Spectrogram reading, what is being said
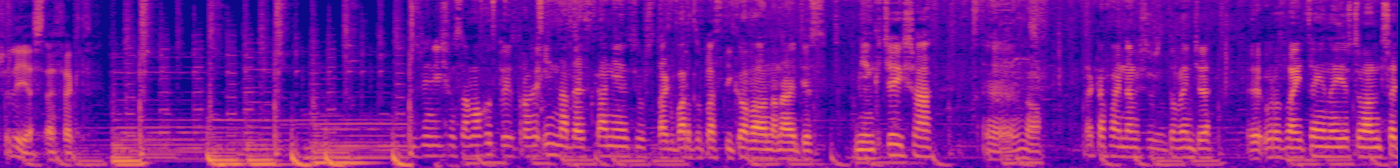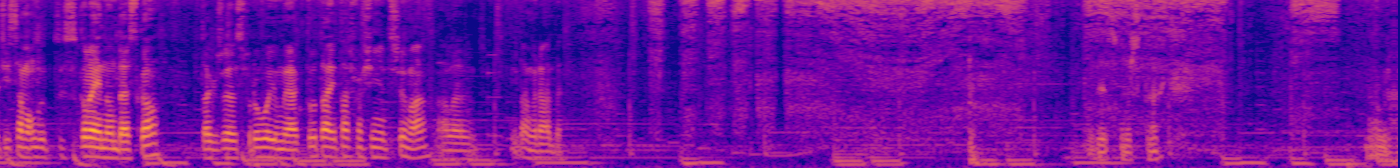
Czyli jest efekt. Zmieniliśmy samochód, tu jest trochę inna deska, nie jest już tak bardzo plastikowa, ona nawet jest miękciejsza. Yy, No, taka fajna, myślę, że to będzie yy, urozmaicenie. No i jeszcze mamy trzeci samochód z kolejną deską, także spróbujmy jak tutaj. Taśma się nie trzyma, ale dam radę. Powiedzmy, że tak. Dobra.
